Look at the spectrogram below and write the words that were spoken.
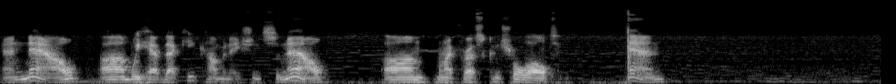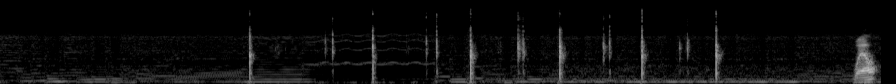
and now um, we have that key combination. So now, um, when I press Control well,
